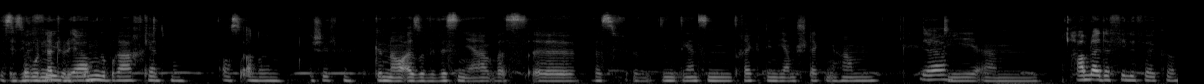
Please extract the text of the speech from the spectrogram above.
Sie wurden vielen, natürlich ja, umgebracht. Kennt man aus anderen Geschichten. Genau, also wir wissen ja, was, äh, was den, den, ganzen Dreck, den die am Stecken haben. Ja. Die ähm, haben leider viele Völker.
